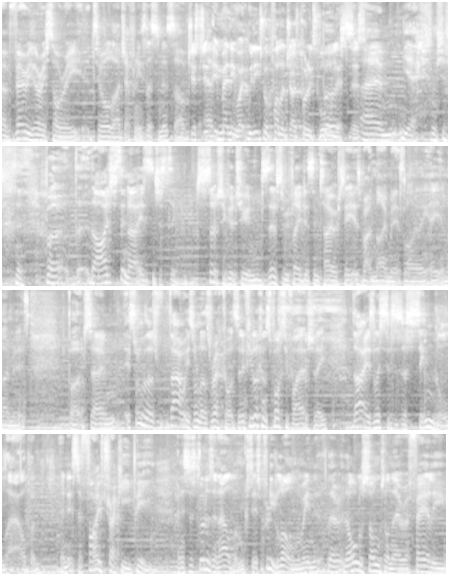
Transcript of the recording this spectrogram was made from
uh, very, very sorry to all our Japanese listeners. So, Just um, in many ways, we need to apologise probably to all listeners. Um, yeah, but th- th- I just think that is just a, such a good tune. It deserves to be played in its entirety. It's about nine minutes long, I think, eight or nine minutes. But um, it's one of those. That is one of those records. And if you look on Spotify, actually, that is listed as a single. That album, and it's a five-track EP, and it's as good as an album because it's pretty long. I mean, the, all the songs on there are fairly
